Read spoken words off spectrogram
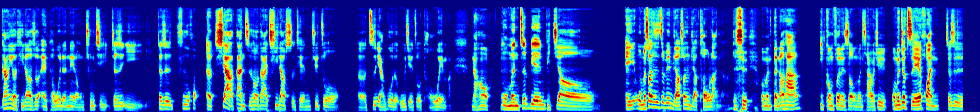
刚刚有提到说，哎，投喂的内容初期就是以就是孵化呃下蛋之后大概七到十天去做呃滋养过的无节做投喂嘛，然后我们这边比较哎，我们算是这边比较算是比较偷懒的，就是 我们等到它一公分的时候，我们才会去，我们就直接换，就是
